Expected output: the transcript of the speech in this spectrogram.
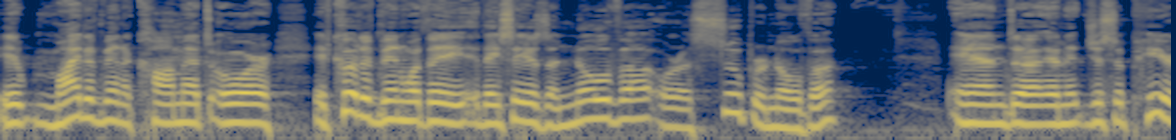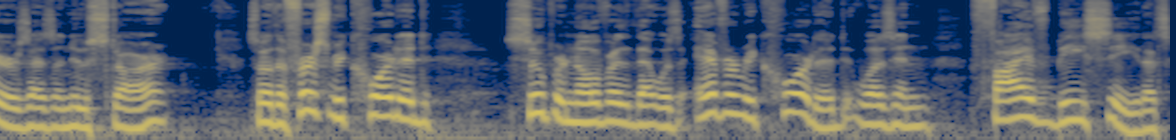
it might have been a comet or it could have been what they, they say is a nova or a supernova, and, uh, and it just appears as a new star. So, the first recorded supernova that was ever recorded was in 5 BC. That's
